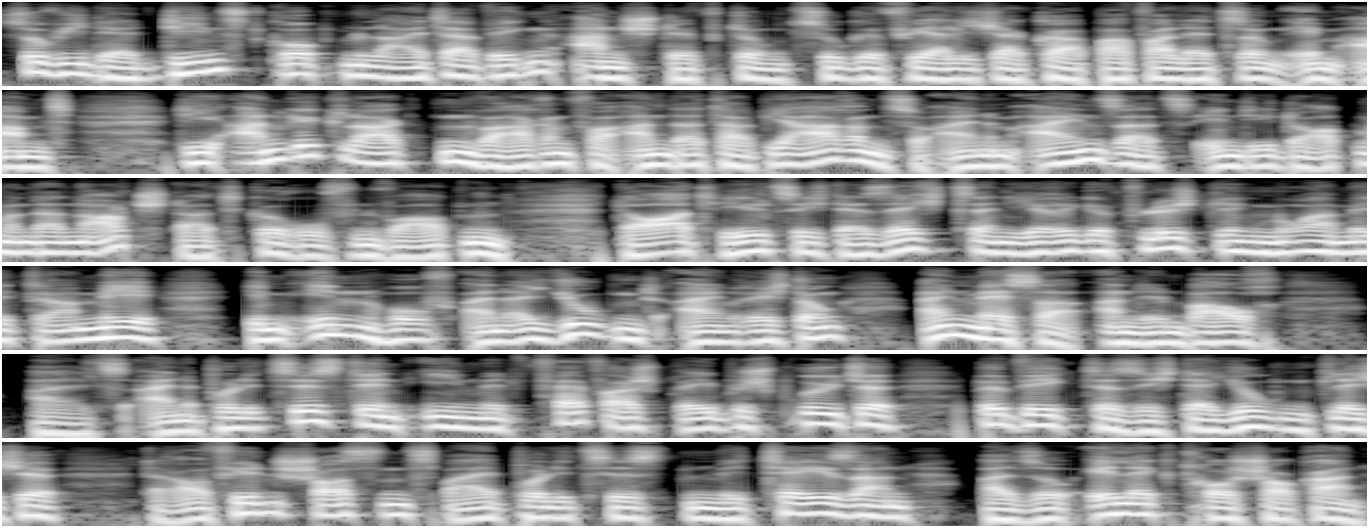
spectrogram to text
sowie der Dienstgruppenleiter wegen Anstiftung zu gefährlicher Körperverletzung im Amt. Die Angeklagten waren vor anderthalb Jahren zu einem Einsatz in die Dortmunder Nordstadt gerufen worden. Dort hielt sich der 16-jährige Flüchtling Mohamed Rameh im Innenhof einer Jugendeinrichtung ein Messer an den Bauch. Als eine Polizistin ihn mit Pfefferspray besprühte, bewegte sich der Jugendliche. Daraufhin schossen zwei Polizisten mit Tasern, also Elektroschockern.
